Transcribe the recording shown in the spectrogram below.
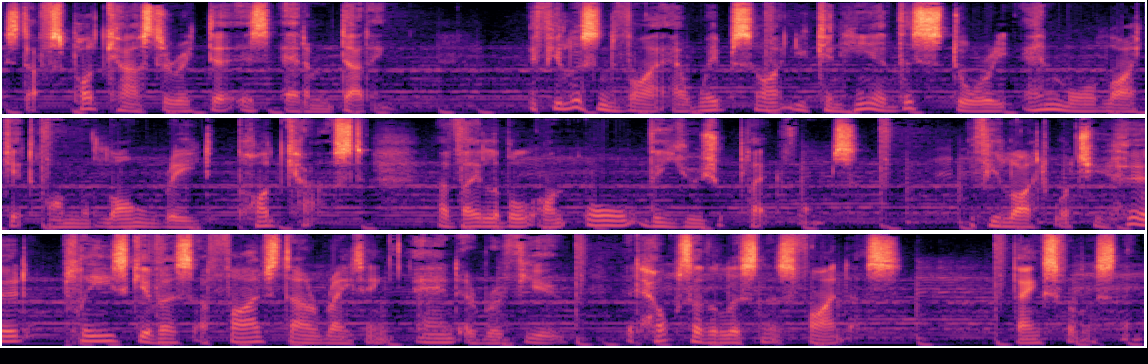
Stuff's podcast director is Adam Dudding. If you listen via our website, you can hear this story and more like it on the Long Read podcast, available on all the usual platforms. If you liked what you heard, please give us a five star rating and a review. It helps other listeners find us. Thanks for listening.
